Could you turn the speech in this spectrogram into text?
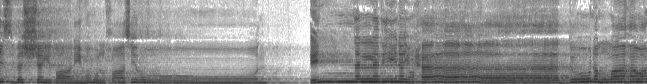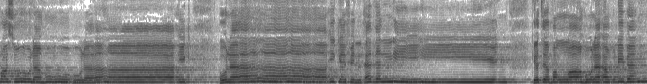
حزب الشيطان هم الخاسرون. إن الذين يحادون الله ورسوله أولئك أولئك في الأذلين. كتب الله لأغلبن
